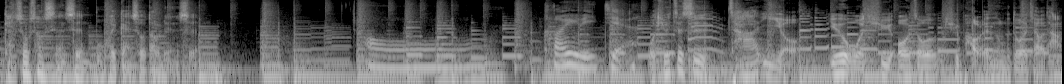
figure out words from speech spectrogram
感受到神圣，不会感受到人生。哦，可以理解。我觉得这是差异哦，因为我去欧洲去跑了那么多教堂，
